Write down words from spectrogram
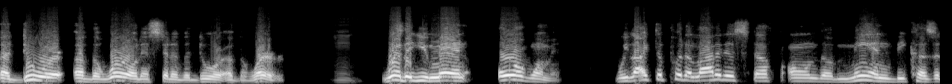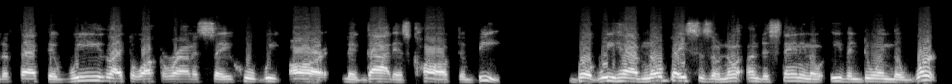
a doer of the world instead of a doer of the word. Mm. Whether you man or woman, we like to put a lot of this stuff on the men because of the fact that we like to walk around and say who we are that God has called to be. But we have no basis or no understanding or even doing the work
